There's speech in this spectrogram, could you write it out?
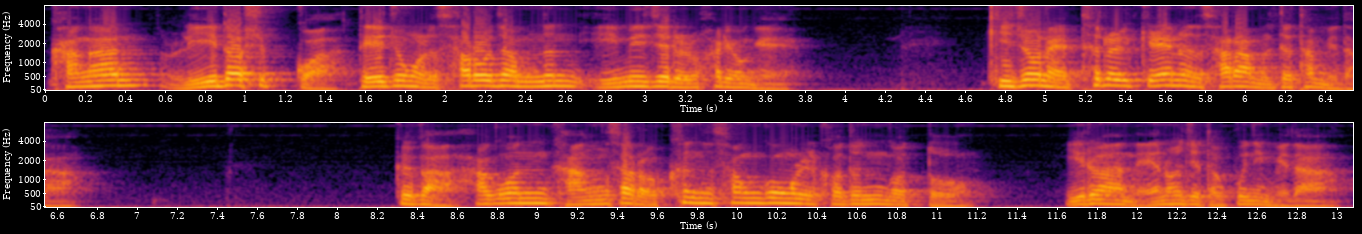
강한 리더십과 대중을 사로잡는 이미지를 활용해 기존의 틀을 깨는 사람을 뜻합니다. 그가 학원 강사로 큰 성공을 거둔 것도 이러한 에너지 덕분입니다.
